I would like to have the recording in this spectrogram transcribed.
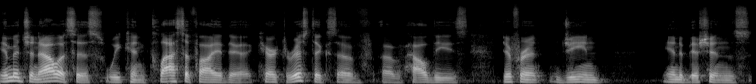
image analysis, we can classify the characteristics of, of how these different gene inhibitions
